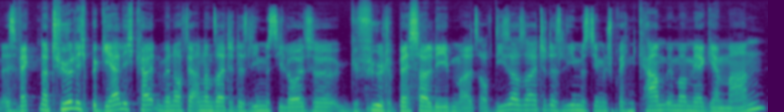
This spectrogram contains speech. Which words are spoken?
es weckt natürlich Begehrlichkeiten, wenn auf der anderen Seite des Limes die Leute gefühlt besser leben als auf dieser Seite des Limes. Dementsprechend kamen immer mehr Germanen.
